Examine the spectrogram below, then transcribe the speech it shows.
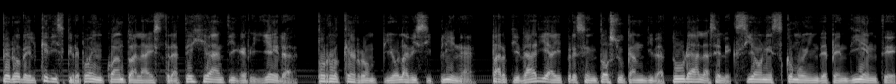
pero del que discrepó en cuanto a la estrategia antiguerrillera, por lo que rompió la disciplina partidaria y presentó su candidatura a las elecciones como independiente,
